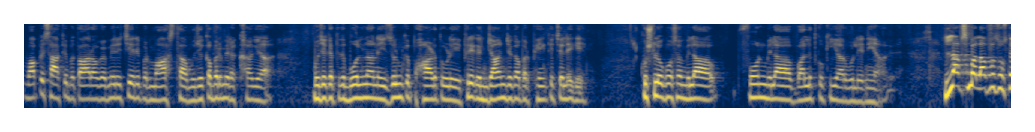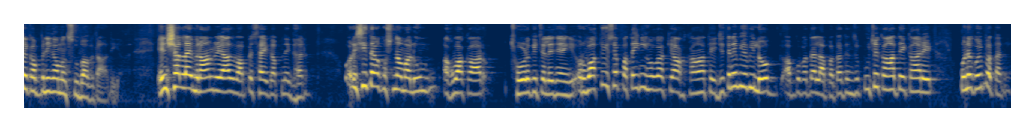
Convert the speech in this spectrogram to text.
वापस आके बता रहा होगा, मेरे चेहरे पर मास्क था, मुझे कब्र में रखा गया। मुझे कहते थे, बोलना नहीं, जुल्म के पहाड़ तोड़े। फिर एक अनजान जगह पर फेंक के चले गए। कुछ लोगों से मिला फ़ोन मिला, वालिद को किया और वो लेने आ गए। लफ्स ब उसने कंपनी का मंसूबा बता दिया। इन इमरान रियाज वापस आएगा अपने घर और इसी तरह कुछ ना मालूम अगवाकार छोड़ के चले जाएँगे और वाकई उसे पता ही नहीं होगा क्या, कहाँ थे। जितने भी अभी लोग, आपको पता है, लापता थे, उनसे पूछे कहाँ थे, कहाँ रहे, उन्हें कोई पता नहीं।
